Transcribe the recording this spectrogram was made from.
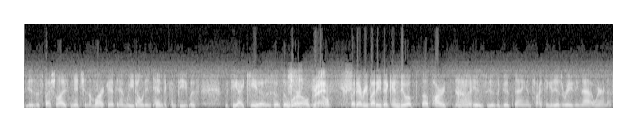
is a specialized niche in the market, and we don't intend to compete with with the IKEAs of the world, right. you know. But everybody that can do a, a part uh, is is a good thing, and so I think it is raising that awareness.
